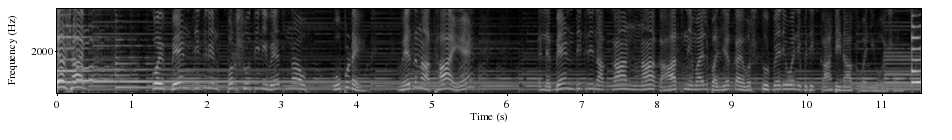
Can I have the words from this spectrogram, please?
એ સાહેબ, કોઈ બેન દીકરીને પરશુતિની વેદના ઉપડે, વેદના થાય, હે? એટલે બેન દીકરીના કાન, નાક, હાથની માલિપા જે કાંઈ વસ્તુ પહેરી હોય ને બધી કાઢી નાખવાની હોય છે.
